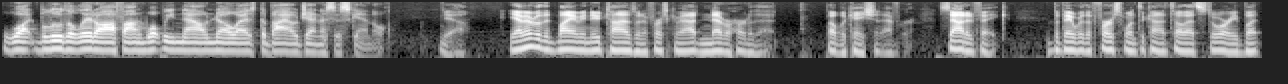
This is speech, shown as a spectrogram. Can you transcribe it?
what blew the lid off on what we now know as the biogenesis scandal. Yeah. Yeah, I remember the Miami New Times when it first came out. I'd never heard of that publication ever. Sounded fake. But they were the first one to kind of tell that story. But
